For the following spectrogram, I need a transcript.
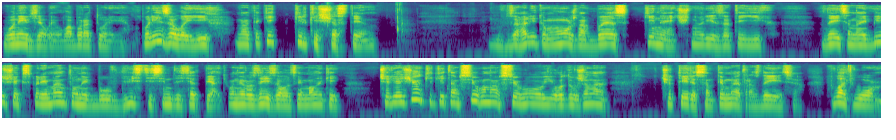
вони взяли в лабораторії, порізали їх на такі кількість частин. Взагалі-то можна безкінечно різати їх. Здається, найбільший експеримент у них був 275. Вони розрізали цей маленький черв'ячок, який там всього-навсього його довжина 4 см, здається. Flatworm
